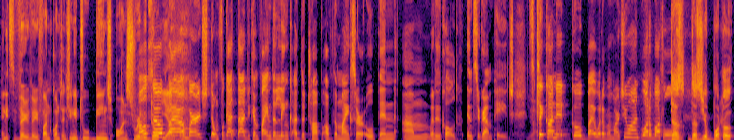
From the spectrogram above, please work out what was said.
and it's very very fun content you need to binge on. it's really also, dope. Yeah. buy our merch. Don't forget that you can find the link at the top of the mics are open. Um, what is it called? Instagram page. Just click on it. Go buy whatever merch you want. Water bottle. Does does your bottle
